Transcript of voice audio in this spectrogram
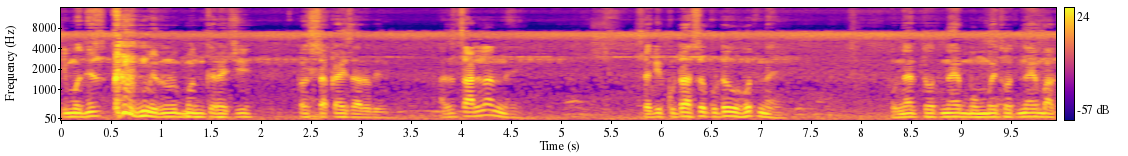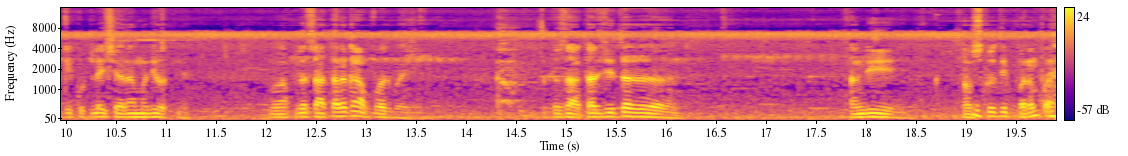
की मध्येच मिरवणूक बंद करायची पण सकाळी चालू केली. असं चालणार नाही. सगळे कुठं असं कुठं होत नाही. पुण्यात होत नाही मुंबईत होत नाही बाकी कुठल्याही शहरामध्ये होत नाही. मग आपलं सातारा का अपवाद पाहिजे? तर सातारची तर चांगली सांस्कृतिक परंपरा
